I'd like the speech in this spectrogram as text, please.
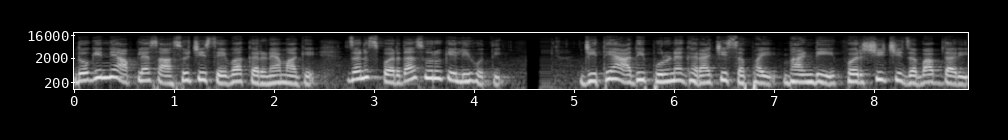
दोघींनी आपल्या सासूची सेवा करण्यामागे जणू स्पर्धा सुरू केली होती. जिथे आधी पूर्ण घराची सफाई भांडी फरशीची जबाबदारी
